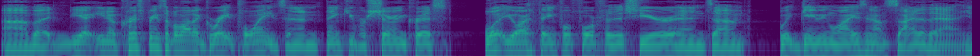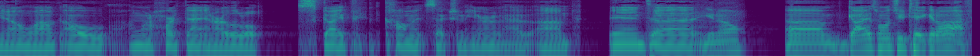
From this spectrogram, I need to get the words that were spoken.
Uh, but yeah, you know, Chris brings up a lot of great points, and thank you for sharing, Chris, what you are thankful for for this year, and um, with gaming wise and outside of that. You know, I'll, I'll I'm going to heart that in our little Skype comment section here. Um, and uh, you know, um, guys, why don't you take it off?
